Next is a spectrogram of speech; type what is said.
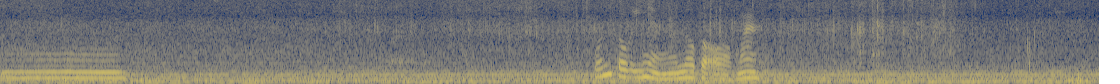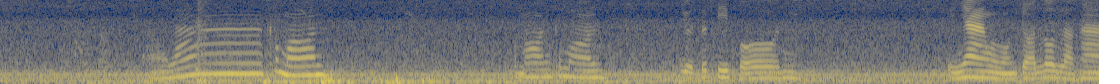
อืม ฝนตกอีกอย่างนกก็ออกมาเอาละ come on come on come on หยุดสตีฝนสีย่างมามองจอดรถละค่ะ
